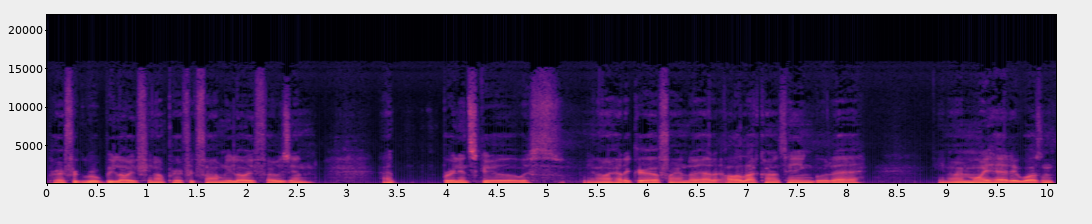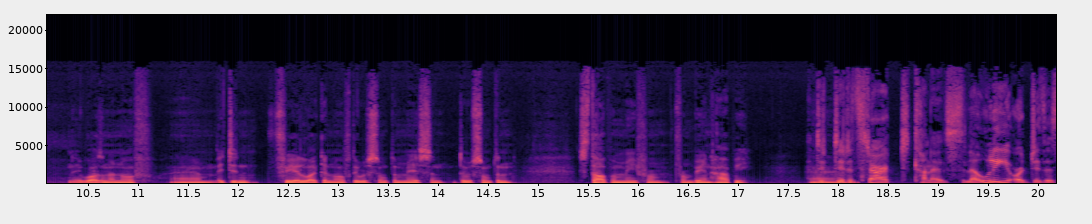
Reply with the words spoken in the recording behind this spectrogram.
perfect rugby life. You know, perfect family life. I was in a brilliant school with you know I had a girlfriend. I had all that kind of thing. But uh, you know, in my head, it wasn't it wasn't enough. Um, it didn't feel like enough. There was something missing. There was something stopping me from from being happy. Did, did Um, it start kind of slowly, or did it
